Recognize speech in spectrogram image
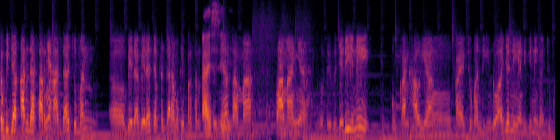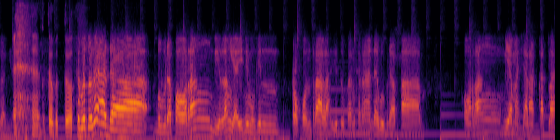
kebijakan dasarnya ada, cuman uh, beda-beda tiap negara mungkin persentasenya sama lamanya seperti itu. Jadi ini bukan hal yang kayak cuman di Indo aja nih yang di gini nggak juga gitu. betul betul. Sebetulnya ada beberapa orang bilang ya ini mungkin pro kontra lah gitu kan karena ada beberapa orang ya masyarakat lah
